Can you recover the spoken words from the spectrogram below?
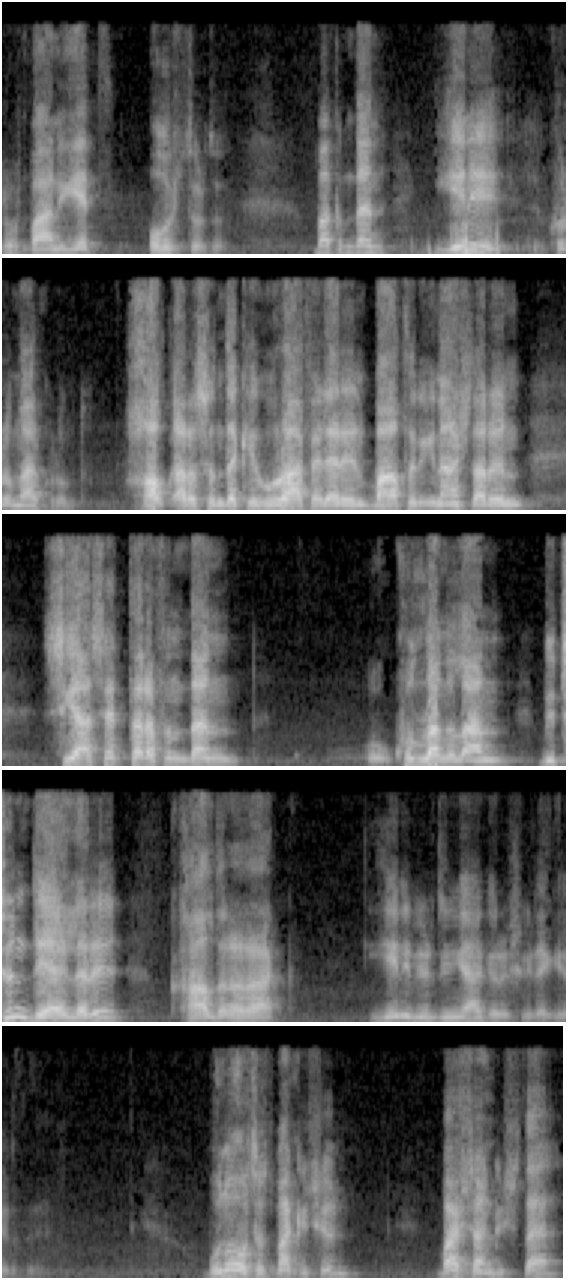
ruhbaniyet oluşturdu. Bakımdan yeni kurumlar kuruldu. Halk arasındaki hurafelerin, batıl inançların siyaset tarafından kullanılan bütün değerleri kaldırarak yeni bir dünya görüşüyle girdi. Bunu oturtmak için başlangıçta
